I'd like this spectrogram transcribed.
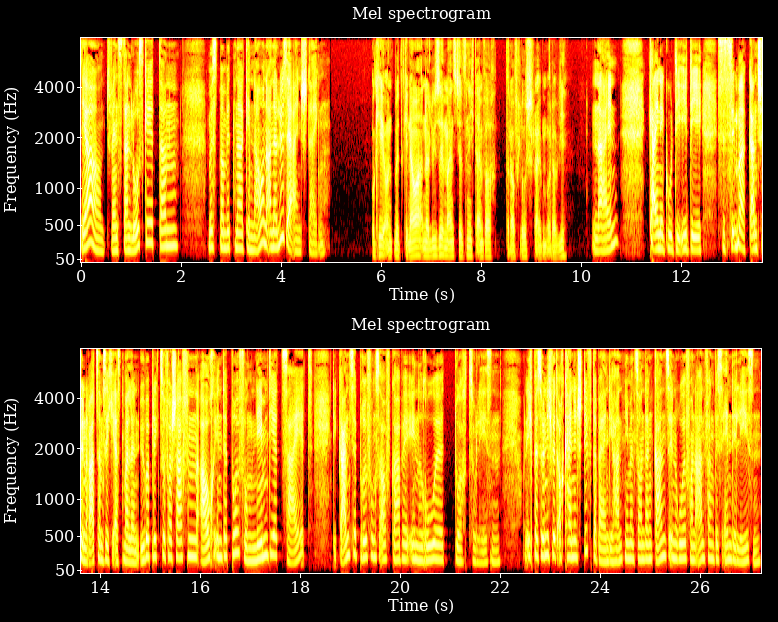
Ja, und wenn es dann losgeht, dann müsste man mit einer genauen Analyse einsteigen. Okay, und mit genauer Analyse meinst du jetzt nicht einfach drauf losschreiben, oder wie? Nein, keine gute Idee. Es ist immer ganz schön ratsam, sich erstmal einen Überblick zu verschaffen, auch in der Prüfung. Nimm dir Zeit, die ganze Prüfungsaufgabe in Ruhe durchzulesen. Und ich persönlich würde auch keinen Stift dabei in die Hand nehmen, sondern ganz in Ruhe von Anfang bis Ende lesen.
